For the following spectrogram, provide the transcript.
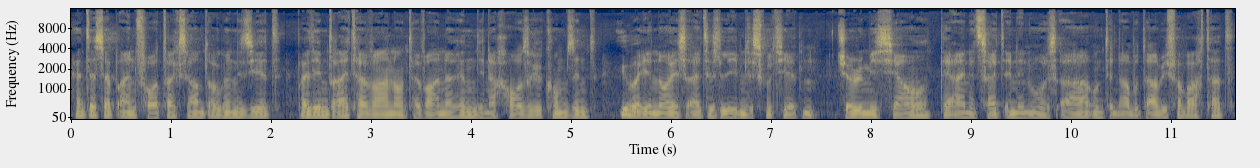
hat deshalb einen Vortragsabend organisiert, bei dem drei Taiwaner und Taiwanerinnen, die nach Hause gekommen sind, über ihr neues altes Leben diskutierten. Jeremy Xiao, der eine Zeit in den USA und in Abu Dhabi verbracht hat,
